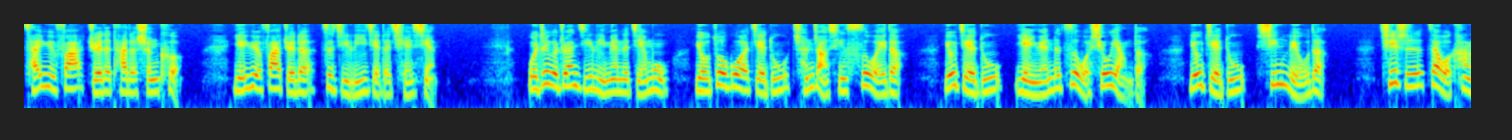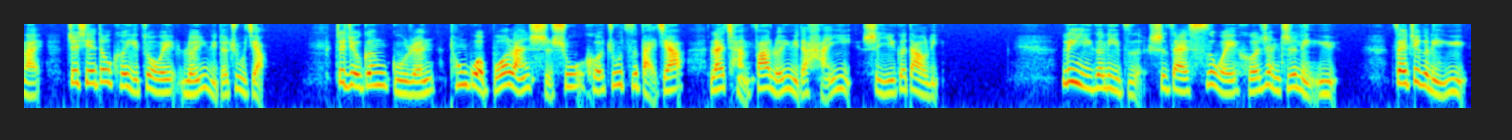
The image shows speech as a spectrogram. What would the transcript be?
才愈发觉得它的深刻，也越发觉得自己理解的浅显。我这个专辑里面的节目有做过解读成长性思维的，有解读演员的自我修养的，有解读心流的。其实，在我看来，这些都可以作为《论语》的注脚。这就跟古人通过博览史书和诸子百家来阐发《论语》的含义是一个道理。另一个例子是在思维和认知领域，在这个领域，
